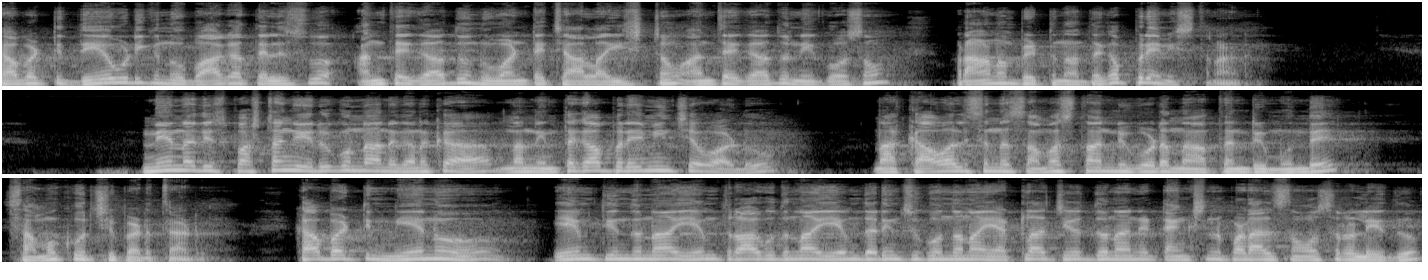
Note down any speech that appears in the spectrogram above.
కాబట్టి దేవుడికి నువ్వు బాగా తెలుసు అంతేకాదు నువ్వంటే చాలా ఇష్టం అంతేకాదు నీకోసం ప్రాణం పెట్టినంతగా ప్రేమిస్తున్నాడు. నేను అది స్పష్టంగా ఇరుగున్నాను గనక నన్ను ఇంతగా ప్రేమించేవాడు నాకు కావలసిన సమస్తాన్ని కూడా నా తండ్రి ముందే సమకూర్చి పెడతాడు. కాబట్టి నేను ఏం తిందునా ఏం త్రాగుదునా ఏం ధరించుకుందునా ఎట్లా చేద్దునా అని టెన్షన్ పడాల్సిన అవసరం లేదు.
